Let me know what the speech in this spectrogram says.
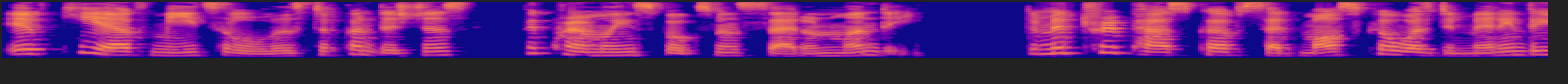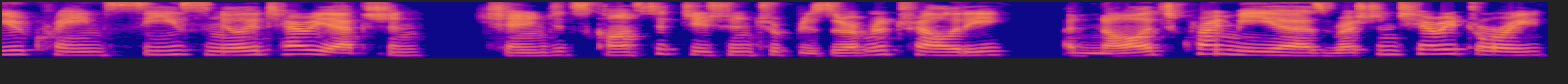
if Kiev meets a list of conditions the Kremlin spokesman said on Monday. Dmitry Peskov said Moscow was demanding the Ukraine cease military action, change its constitution to preserve neutrality, acknowledge Crimea as Russian territory,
